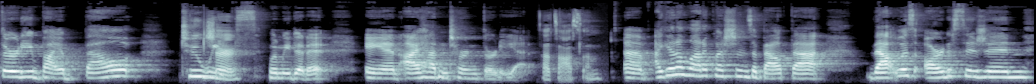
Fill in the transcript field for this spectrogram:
30 by about two weeks sure. when we did it and I hadn't turned 30 yet. That's awesome. Um, I get a lot of questions about that. That was our decision.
